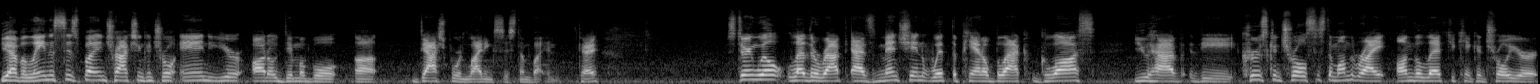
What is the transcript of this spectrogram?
You have a lane assist button, traction control, and your auto dimmable uh, dashboard lighting system button, okay? Steering wheel leather wrapped as mentioned with the piano black gloss. You have the cruise control system on the right. On the left, you can control your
